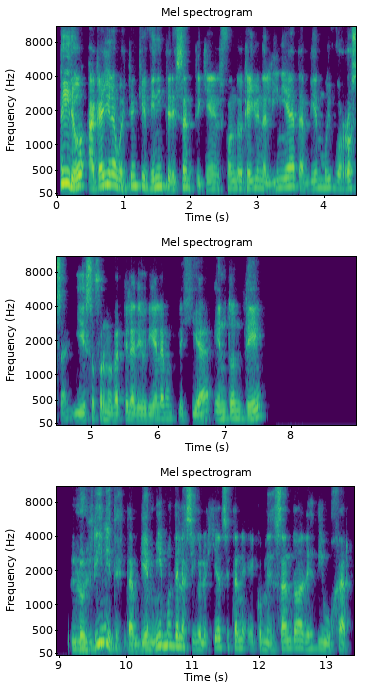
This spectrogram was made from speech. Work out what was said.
pero acá hay una cuestión que es bien interesante, que en el fondo que hay una línea también muy borrosa, y eso forma parte de la teoría de la complejidad, en donde los límites también mismos de la psicología se están eh, comenzando a desdibujar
